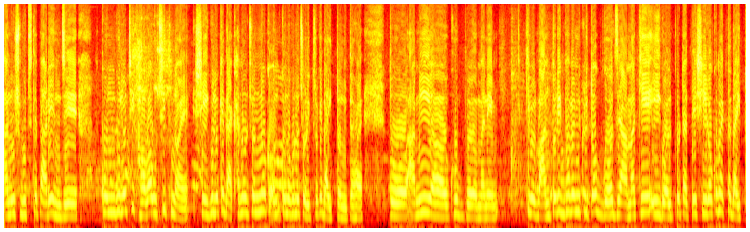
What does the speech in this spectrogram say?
মানুষ বুঝতে পারেন যে কোনগুলো ঠিক হওয়া উচিত নয় সেইগুলোকে দেখানোর জন্য কোনো কোনো চরিত্রকে দায়িত্ব নিতে হয়। তো আমি খুব মানে কি বলব আন্তরিকভাবে আমি কৃতজ্ঞ যে আমাকে এই গল্পটাতে সেই রকম একটা দায়িত্ব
